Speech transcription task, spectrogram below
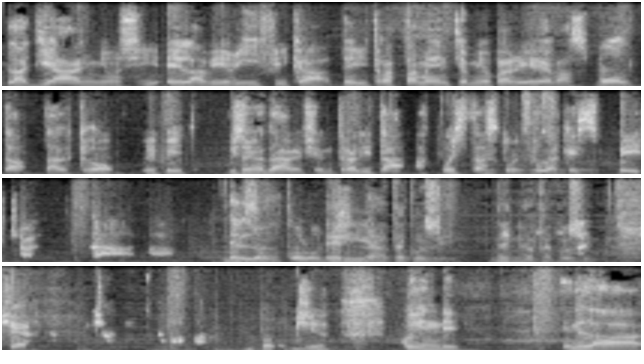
la diagnosi e la verifica dei trattamenti, a mio parere, va svolta dal CROP. Ripeto, bisogna dare centralità a questa struttura che è specializzata nell'oncologia. Esatto. È nata così, è nata così. Certo, nell'oncologia. Quindi la,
